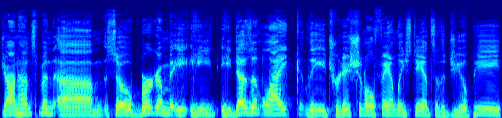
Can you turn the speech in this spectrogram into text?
Jon Huntsman. Um, so Burgum, he, he he doesn't like the traditional family stance of the GOP.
